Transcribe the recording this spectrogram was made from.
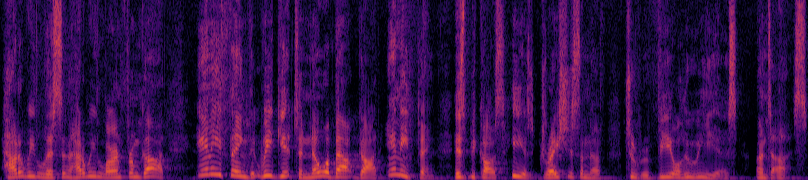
how do we listen? How do we learn from God? Anything that we get to know about God, anything, is because He is gracious enough to reveal who He is unto us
